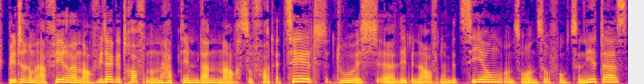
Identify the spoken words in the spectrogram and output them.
späteren Affäre dann auch wieder getroffen und habe dem dann auch sofort erzählt, du, ich äh, lebe in einer offenen Beziehung und so und so funktioniert das.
